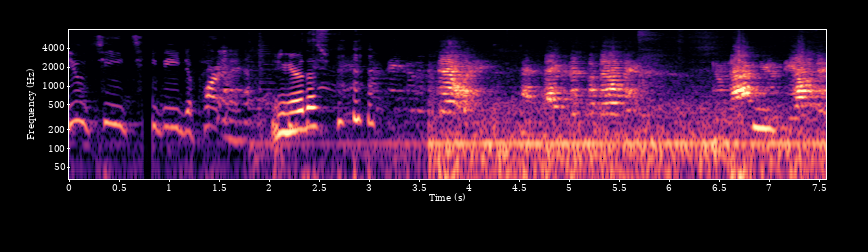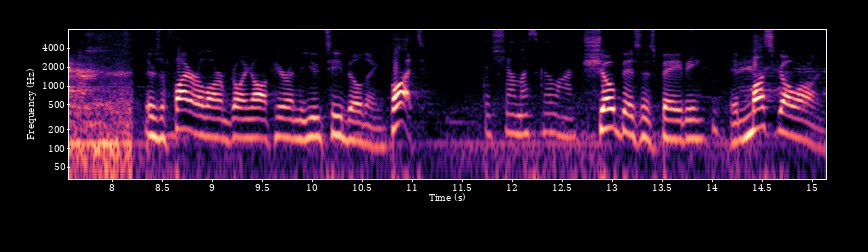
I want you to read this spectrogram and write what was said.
UTTV department. Can you hear this? There's a fire alarm going off here in the UT building. But The show must go on. show business, baby. It must go on.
